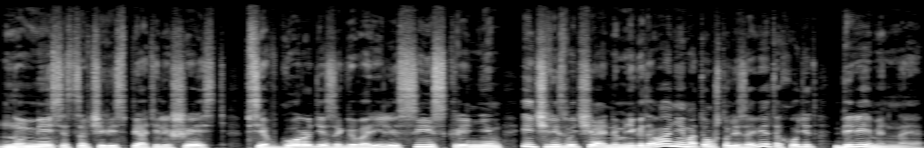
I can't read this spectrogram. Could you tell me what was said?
Но месяцев через пять или шесть все в городе заговорили с искренним и чрезвычайным негодованием о том, что Лизавета ходит беременная.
